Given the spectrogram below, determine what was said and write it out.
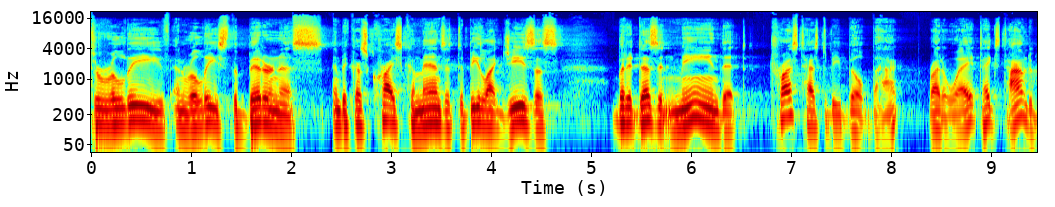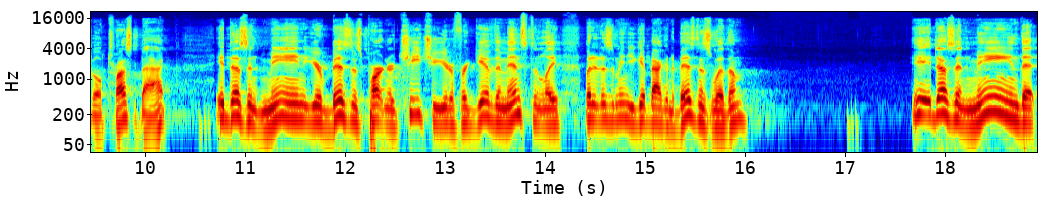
to relieve and release the bitterness, and because Christ commands it to be like Jesus. But it doesn't mean that trust has to be built back right away. It takes time to build trust back. It doesn't mean your business partner cheats you, you're to forgive them instantly, but it doesn't mean you get back into business with them. It doesn't mean that,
